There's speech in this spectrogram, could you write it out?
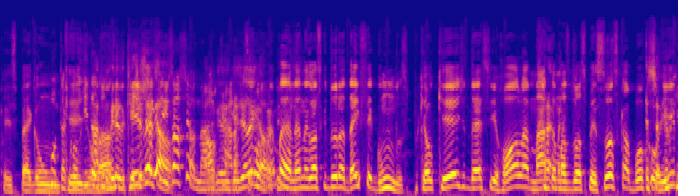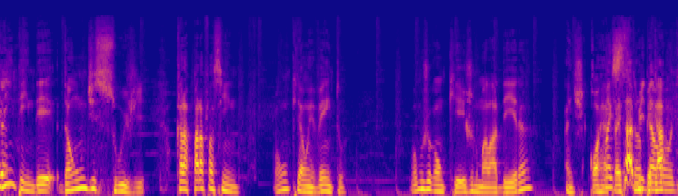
que eles pegam um Puta, queijo corrida lá. do Corrida do queijo, queijo é é legal. sensacional, Corrida do cara. queijo é legal. Mas, mano, é um negócio que dura 10 segundos, porque é o queijo, desce e rola, mata umas duas pessoas, acabou a Eu, só- eu corrida. queria entender da onde surge. O cara para e fala assim: vamos criar um evento? Vamos jogar um queijo numa ladeira. A gente corre Mas atrás sabe pegar. onde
